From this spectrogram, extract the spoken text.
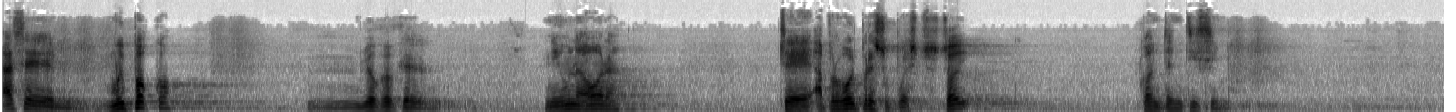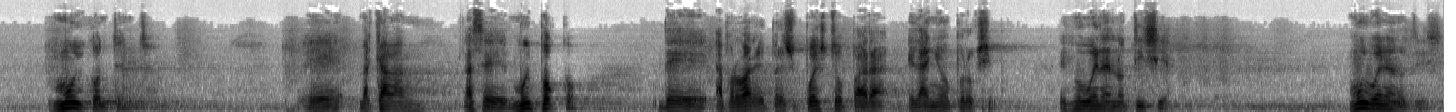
Hace muy poco, yo creo que ni una hora, se aprobó el presupuesto. Estoy contentísimo, muy contento. Eh, acaban hace muy poco de aprobar el presupuesto para el año próximo. Es muy buena noticia, muy buena noticia,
